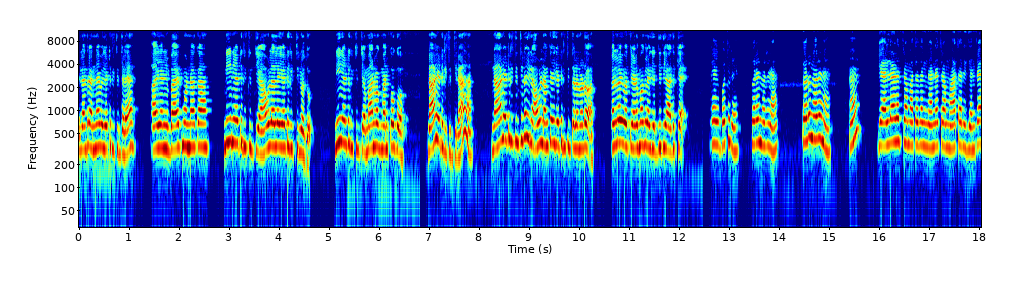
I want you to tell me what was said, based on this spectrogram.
ಇಲ್ಲಾಂದ್ರೆ ಅನ್ನ ಏಟಿಗೆ ತಿಂತಾಳೆ? ಅಯ್ಯ ನೀನ್ ಬಾಯಕ್ ಮಣ್ಣಾಕ ನೀನ್ ಏಟಿಗೆ ತಿಂತೀಯ? ಅವಳೆಲ್ಲ ಏಟಿಗೆ ತಿನ್ನೋದು. ನೀನ್ ಏಟಿಗೆ ತಿಂತೀಯ? ಮಾನವಾಗಿ ಮನ್ಕೋಗು. ನಾನ್ ಏಟಿಗೆ ತಿಂತೀನಾ ನಾನು ಏಟಿಗೆ ತಿಂತೀರಾ? ಇಲ್ಲ ಅವಳು ನಂಗೆ ಏಟಿಗೆ ತಿಂತಲ್ಲ ನೋಡು. ಎಲ್ಲ ಇವತ್ತು ಎಡಮಗ್ಳ ಗೆದ್ದಿದ್ಯಾ ಅದಕ್ಕೆ? ಏ ಬತ್ತರೆ ತೊರೆ ನೋಡೋಣ ತೊರೆ ನೋಡೋಣ ಹಾ ಎಲ್ಲರ ಹತ್ರ ಮಾತಾದಂಗೆ ನನ್ನ ಹತ್ರ ಮಾತಾಡಿದ್ಯ ಅಂದ್ರೆ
